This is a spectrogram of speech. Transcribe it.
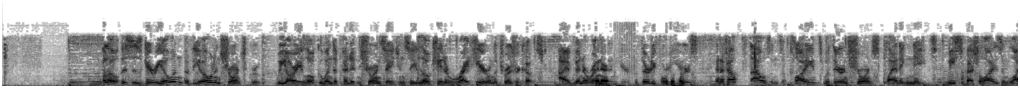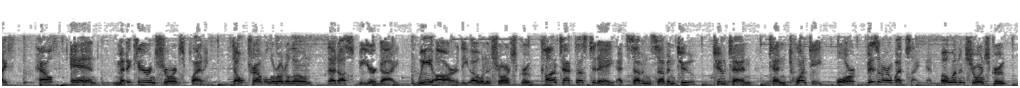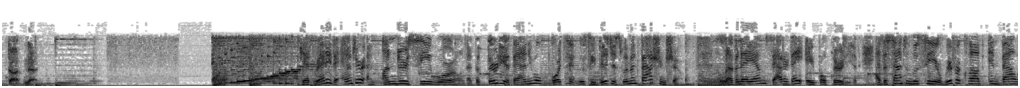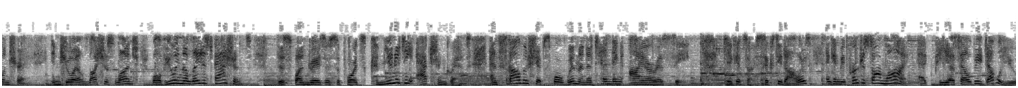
Hello, this is Gary Owen of the Owen Insurance Group. We are a local independent insurance agency located right here on the Treasure Coast. I've been a resident here for 34 years and have helped thousands of clients with their insurance planning needs. We specialize in life, health, and Medicare insurance planning. Don't travel the road alone. Let us be your guide. We are the Owen Insurance Group. Contact us today at 772-210-1020 or visit our website at oweninsurancegroup.net. Get ready to enter an undersea world at the 30th annual Port St. Lucie Business Women Fashion Show. 11 a.m. Saturday, April 30th at the Santa Lucia River Club in Ballantrae. Enjoy a luscious lunch while viewing the latest fashions. This fundraiser supports community action grants and scholarships for women attending IRSC. Tickets are $60 and can be purchased online at pslbw.com.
